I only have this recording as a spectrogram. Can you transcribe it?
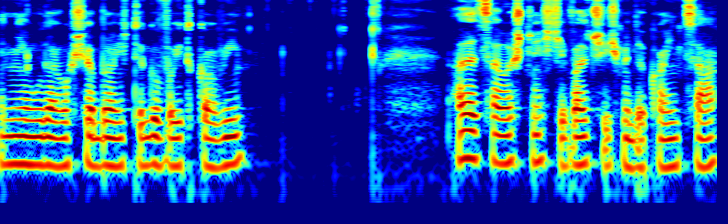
nie udało się obronić tego Wojtkowi. Ale całe szczęście walczyliśmy do końca.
